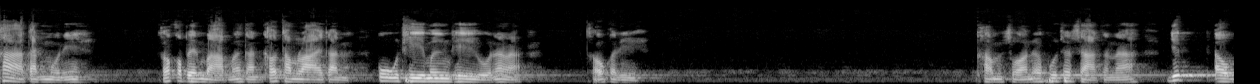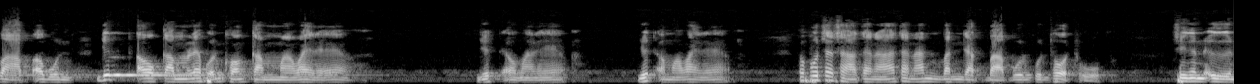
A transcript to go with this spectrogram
ฆ่ากันหมู่นี้เขาก็เป็นบาปเหมือนกัน เขาทำลายกัน กูทีมึงทีอยู่นั่นแหละเขาก็ดี คำสอนพระพุทธศาสนายึดเอาบาปเอาบุญ ยึดเอากรรมและผลของกรรมมาไว้แล้ว ยึดเอามาแล้ว ยึดเอามาไว้แล้ว พระพุทธศาสนาเท่านั้นบัญญัติบาปบุญคุณโทษถูกสิ่งอื่น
